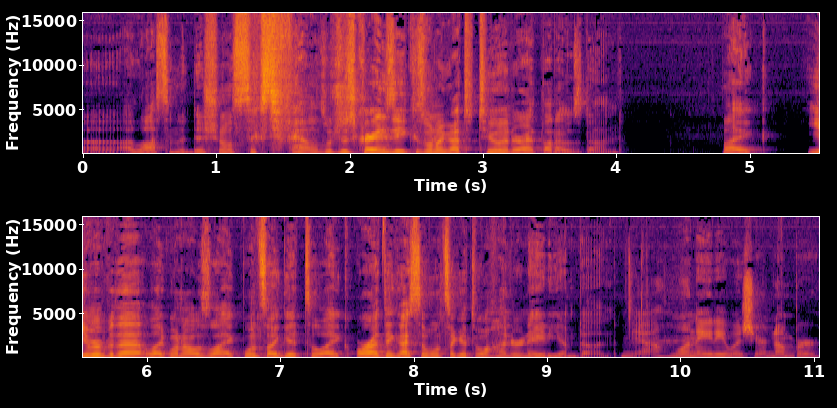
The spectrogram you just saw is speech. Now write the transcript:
uh, I lost an additional 60 pounds, which is crazy because when I got to 200, I thought I was done. Like you remember that? Like when I was like, once I get to like, or I think I said once I get to 180, I'm done. Yeah, 180 was your number.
